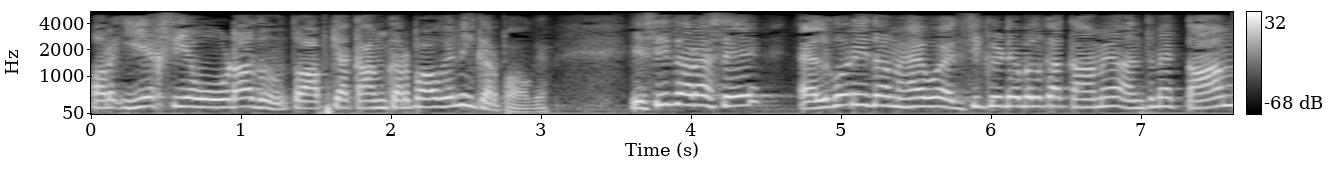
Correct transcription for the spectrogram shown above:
और ईएक्सी वो उड़ा दूँ तो आप क्या काम कर पाओगे? नहीं कर पाओगे। इसी तरह से एल्गोरिदम है, वो एग्जीक्यूटेबल का काम है, अंत में काम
